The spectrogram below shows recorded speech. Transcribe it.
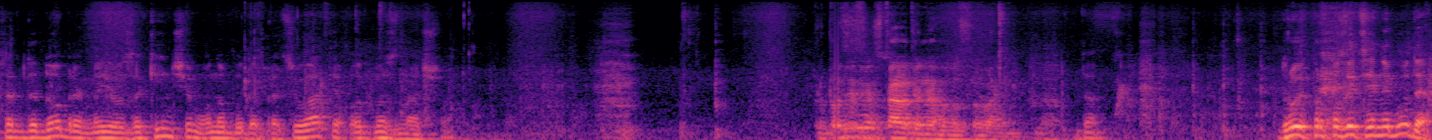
Все буде добре, ми його закінчимо, воно буде працювати однозначно. Пропозицію ставити на голосування. Да. Других пропозицій не буде?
